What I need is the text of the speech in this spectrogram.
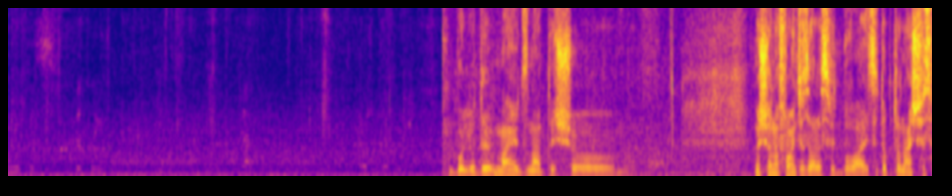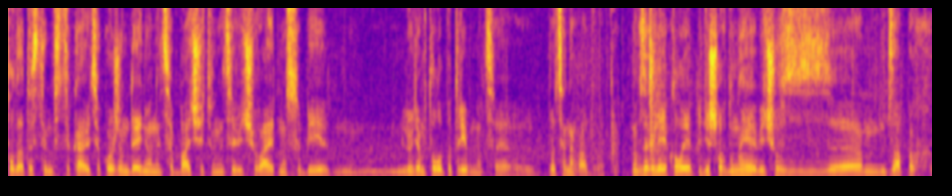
там якийсь видатний. Бо люди мають знати, що, ну, що на фронті зараз відбувається. Тобто наші солдати з тим стикаються кожен день, вони це бачать, вони це відчувають на собі. Ну, Людям в тилу потрібно це, про це нагадувати. Ну, взагалі, коли я підійшов до неї, я відчув ем, запах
